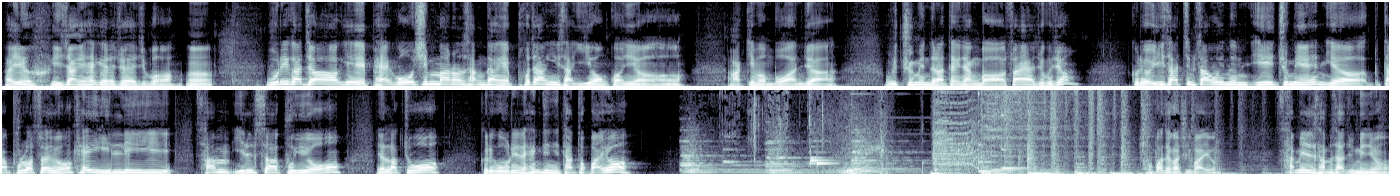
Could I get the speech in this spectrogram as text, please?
아유, 이장이 해결해 줘야지 뭐. 어. 우리가 저기 150만 원 상당의 포장이사 이용권이요. 아끼면 뭐 한자. 우리 주민들한테 그냥 뭐 쏴야죠. 그죠? 그리고 이삿짐 싸고 있는 이 주민, 다 불렀어요. K122314925 연락 줘. 그리고 우리는 행진이 단톡 봐요. 첫 번째 가시기 봐요. 3134 주민요.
